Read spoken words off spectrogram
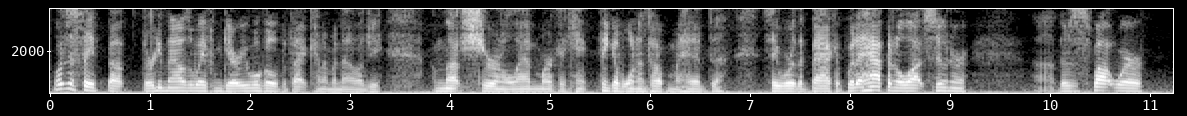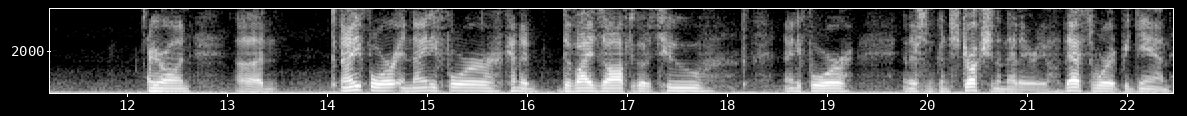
we'll just say about 30 miles away from Gary. We'll go with that kind of analogy. I'm not sure on a landmark. I can't think of one on top of my head to say where the backup, but it happened a lot sooner. Uh, there's a spot where you're on uh, 94 and 94 kind of divides off to go to 294 and there's some construction in that area. That's where it began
